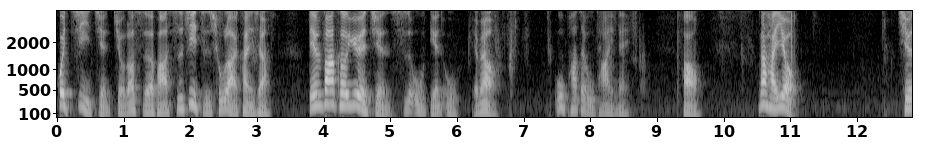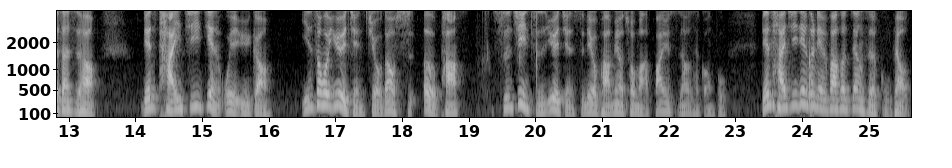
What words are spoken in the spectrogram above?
会季减九到十二趴，实际值出来看一下，联发科月减十五点五，有没有？误趴在五趴以内。好，那还有七月三十号。连台积电我也预告，营收会月减九到十二趴，实际值月减十六趴，没有错嘛？八月十号才公布，连台积电跟联发科这样子的股票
